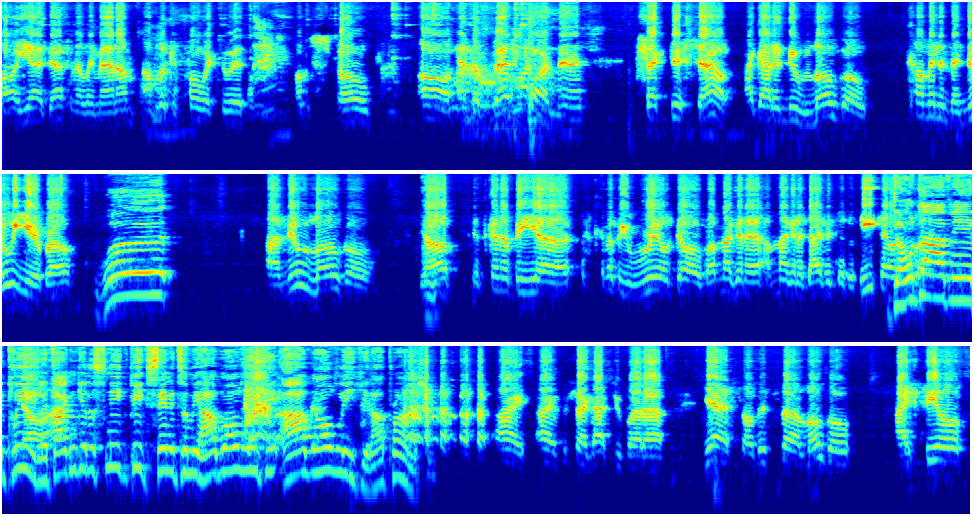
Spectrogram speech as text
Oh yeah, definitely, man. I'm I'm looking forward to it. I'm, I'm stoked. Oh, and the best part, man. Check this out. I got a new logo coming in the new year, bro. What? A new logo. Yup. It's gonna be uh, it's gonna be real dope. I'm not gonna I'm not gonna dive into the details. Don't but- dive in, please. No, if I can get a sneak peek, send it to me. I won't leak it. I won't leak it. I promise you. all right, all right, for sure, I got you. But uh, yeah, so this uh, logo, I feel,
